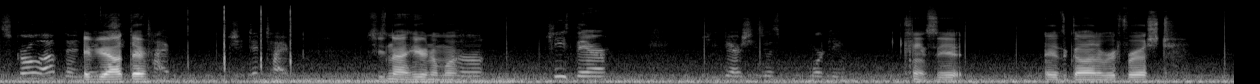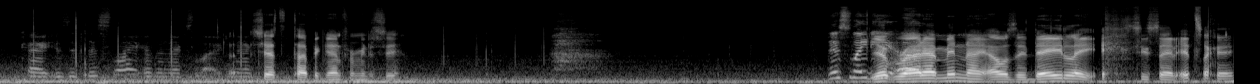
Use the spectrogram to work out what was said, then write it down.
Scroll up then. If dude. you're She out did there. Type. She did type. She's not here no more. Uh, she's there. She's there. She's just working. Can't see it. It's gone refreshed. Okay, is it this light or the next light? Next. She has to type again for me to see. This lady. Yep, uh, right at midnight. I was a day late. she said, It's okay.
